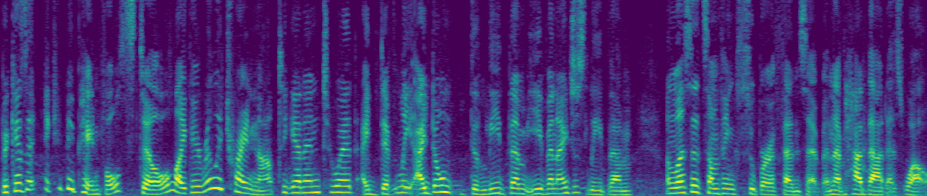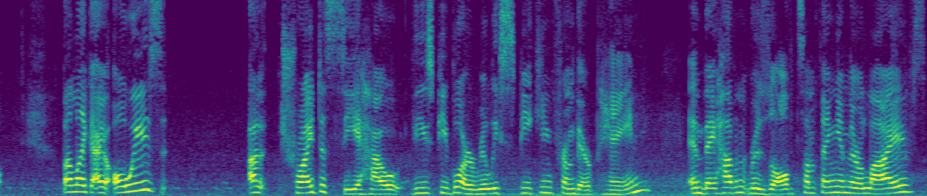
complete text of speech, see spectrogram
because it, it can be painful still. Like I really try not to get into it. I definitely I don't delete them even. I just leave them unless it's something super offensive, and I've had that as well. But like I always I try to see how these people are really speaking from their pain and they haven't resolved something in their lives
